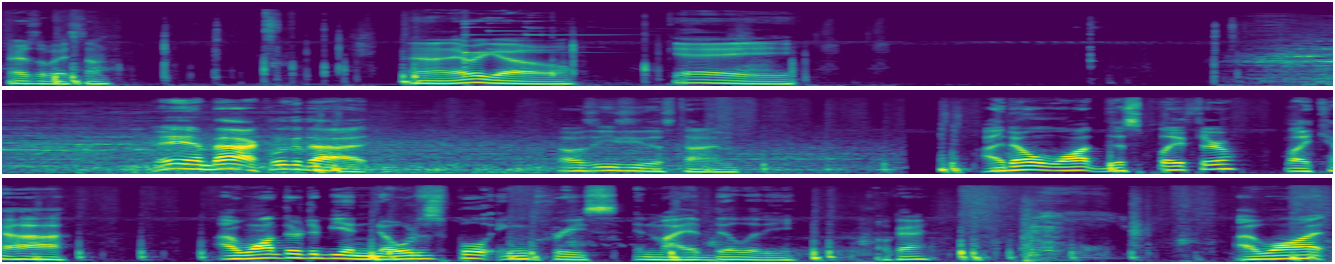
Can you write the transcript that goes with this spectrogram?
There's a waystone. Uh, there we go. Okay. Hey, I'm back. Look at that. That was easy this time. I don't want this playthrough. Like, uh, I want there to be a noticeable increase in my ability. Okay? I want...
